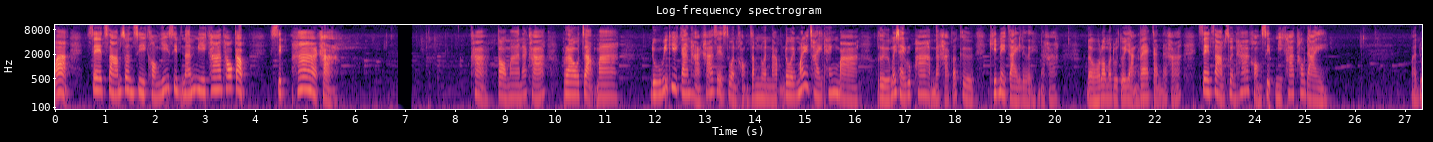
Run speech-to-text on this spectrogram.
ว่า เศษ 3 ส่วน 4 ของ 20 นั้นมีค่าเท่ากับ 15 ค่ะ ค่ะ ต่อมานะคะ เราจะมาดูวิธีการหาค่าเศษส่วนของจำนวนนับ โดยไม่ใช้แท่งบาร์ หรือไม่ใช้รูปภาพนะคะ ก็คือคิดในใจเลยนะคะ เดี๋ยวเรามาดูตัวอย่างแรกกันนะคะ เศษ3ส่วน5ของ 10 มีค่าเท่าใด มาดู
